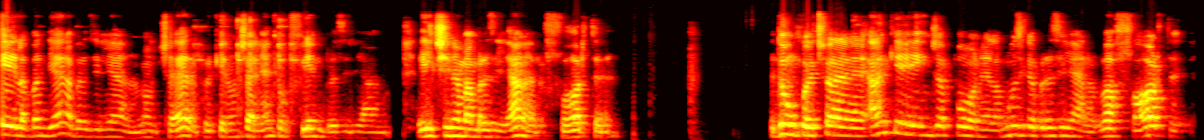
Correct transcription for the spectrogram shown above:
e la bandiera brasiliana non c'era perché non c'è neanche un film brasiliano e il cinema brasiliano era forte. Dunque, cioè, anche in Giappone la musica brasiliana va forte,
